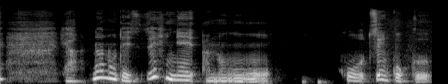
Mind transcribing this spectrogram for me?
え。いや、なので、ぜひね、あのーこう、全国、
